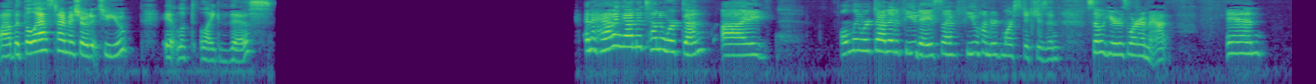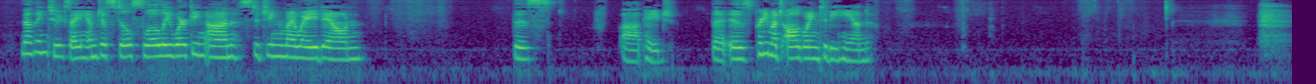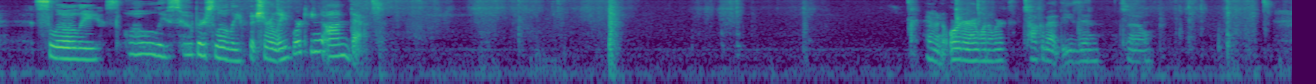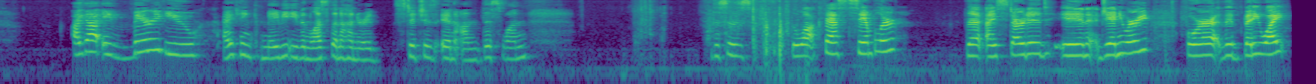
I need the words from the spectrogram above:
Uh, but the last time I showed it to you, it looked like this. And I haven't gotten a ton of work done. I only worked on it a few days, so I have a few hundred more stitches in. So here's where I'm at. And nothing too exciting. I'm just still slowly working on stitching my way down this uh, page that is pretty much all going to be hand. Slowly, slowly, super slowly, but surely working on that. I have an order I want to work talk about these in. So I got a very few, I think maybe even less than 100 stitches in on this one. This is the Walk Fast sampler that I started in January for the Betty White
